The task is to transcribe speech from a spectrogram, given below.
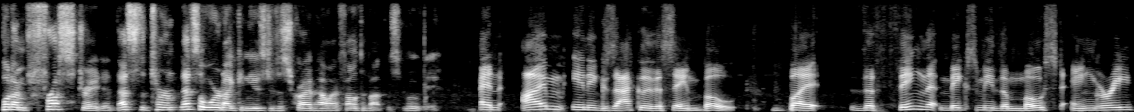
But I'm frustrated. That's the term that's the word I can use to describe how I felt about this movie. and I'm in exactly the same boat. But the thing that makes me the most angry,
